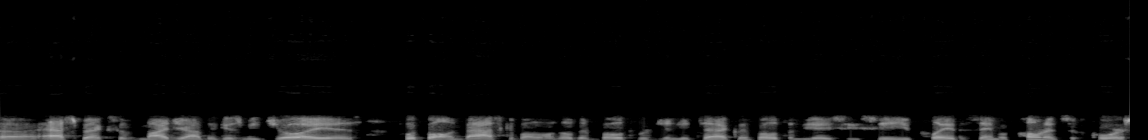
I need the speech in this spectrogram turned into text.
uh, aspects of my job that gives me joy is football and basketball. Although they're both Virginia Tech, they're both in the ACC. You play the same opponents, of course.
